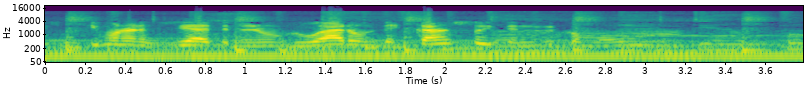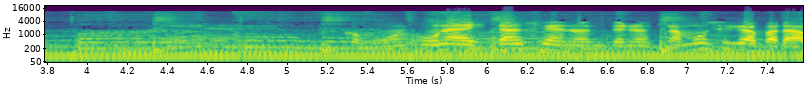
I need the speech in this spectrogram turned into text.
que sentimos la necesidad de tener un lugar un descanso y tener como una distancia de, nu- de nuestra música para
